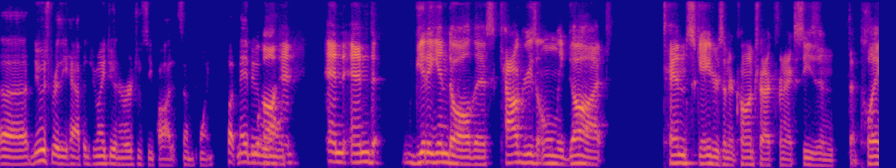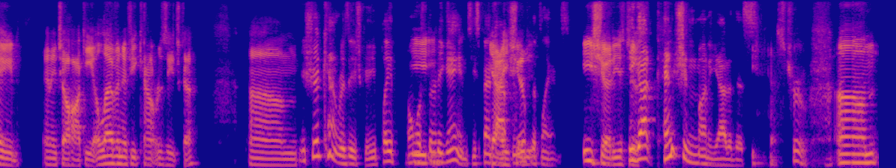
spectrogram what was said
uh, newsworthy happens, we might do an emergency pod at some point, but maybe we won't. and and and getting into all this, Calgary's only got ten skaters under contract for next season that played NHL hockey. Eleven if you count Ruzicka. Um, you should count Ruzicka. He played almost He- 30 games. He spent yeah, half he the year for the Flames. He should. He's He got pension money out of this. That's true. Um,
